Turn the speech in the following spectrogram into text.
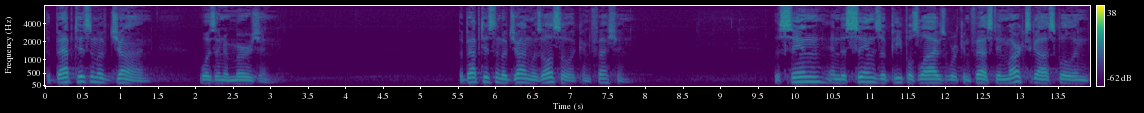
The baptism of John was an immersion. The baptism of John was also a confession. The sin and the sins of people's lives were confessed. In Mark's gospel, in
